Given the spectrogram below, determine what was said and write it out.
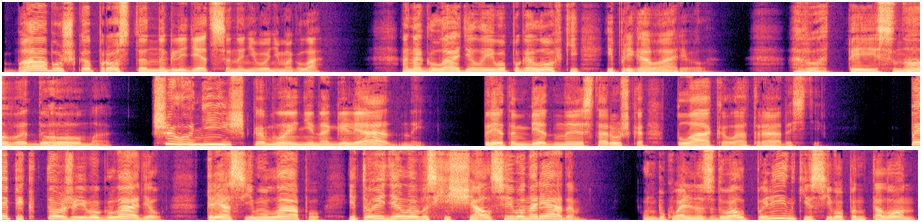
Бабушка просто наглядеться на него не могла. Она гладила его по головке и приговаривала. «Вот ты и снова дома, шелунишка мой ненаглядный!» При этом бедная старушка плакала от радости. Пепик тоже его гладил, тряс ему лапу и то и дело восхищался его нарядом. Он буквально сдувал пылинки с его панталон,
